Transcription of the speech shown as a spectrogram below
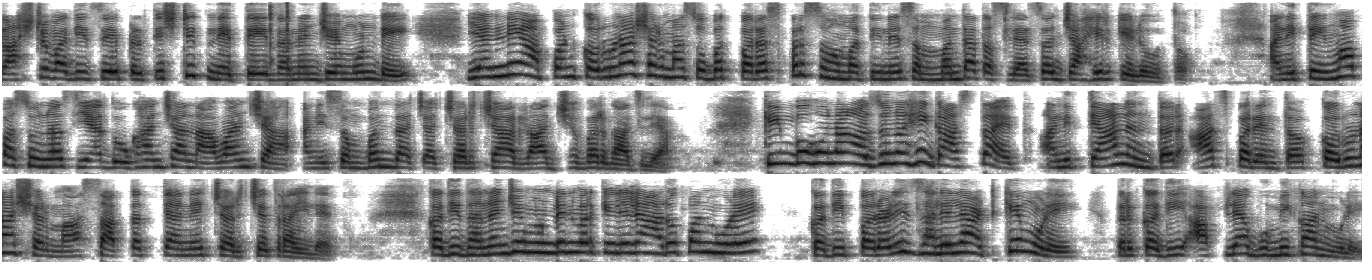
राष्ट्रवादीचे प्रतिष्ठित नेते धनंजय मुंडे यांनी आपण करुणा शर्मा सोबत परस्पर सहमतीने संबंधात असल्याचं जाहीर केलं होतं. आणि तेव्हापासूनच या दोघांच्या नावांच्या आणि संबंधाच्या चर्चा राज्यभर गाजल्या. किंबहुना अजूनही गाजतायत आणि त्यानंतर आजपर्यंत करुणा शर्मा सातत्याने चर्चेत राहिल्यात कधी धनंजय मुंडेंवर केलेल्या आरोपांमुळे कधी परळीत झालेल्या अटकेमुळे तर कधी आपल्या भूमिकांमुळे.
